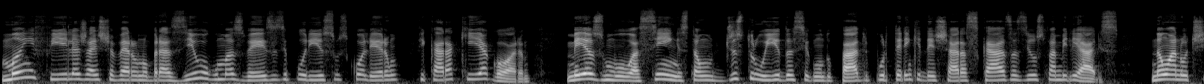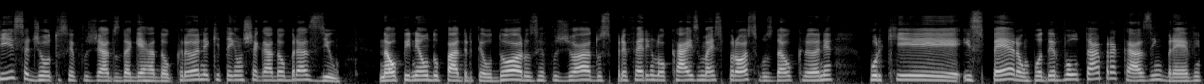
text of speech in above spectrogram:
Mãe e filha já estiveram no Brasil algumas vezes e por isso escolheram ficar aqui agora. Mesmo assim, estão destruídas, segundo o padre, por terem que deixar as casas e os familiares. Não há notícia de outros refugiados da guerra da Ucrânia que tenham chegado ao Brasil. Na opinião do padre Teodoro, os refugiados preferem locais mais próximos da Ucrânia porque esperam poder voltar para casa em breve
